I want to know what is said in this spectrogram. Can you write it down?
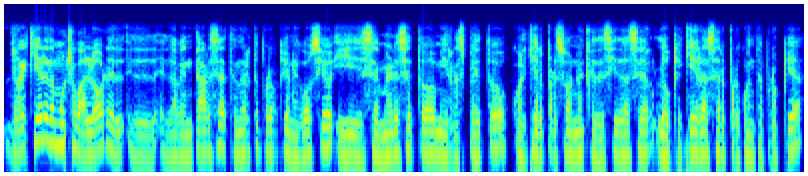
requiere de mucho valor el, aventarse a tener tu propio negocio y se merece todo mi respeto cualquier persona que decida hacer lo que quiera hacer por cuenta propia,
